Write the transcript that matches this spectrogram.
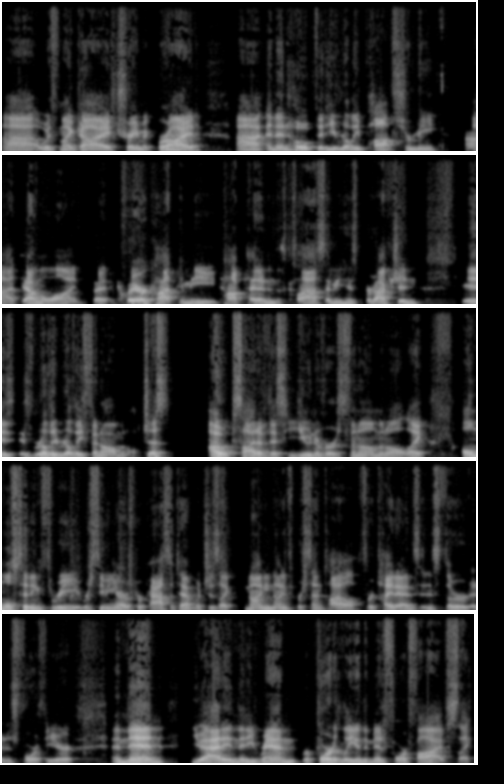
uh, with my guy, Trey McBride, uh, and then hope that he really pops for me uh, down the line. But clear cut to me, top tight end in this class. I mean, his production is is really, really phenomenal. Just outside of this universe, phenomenal. Like almost hitting three receiving yards per pass attempt, which is like 99th percentile for tight ends in his third and his fourth year. And then you add in that he ran reportedly in the mid four fives. Like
